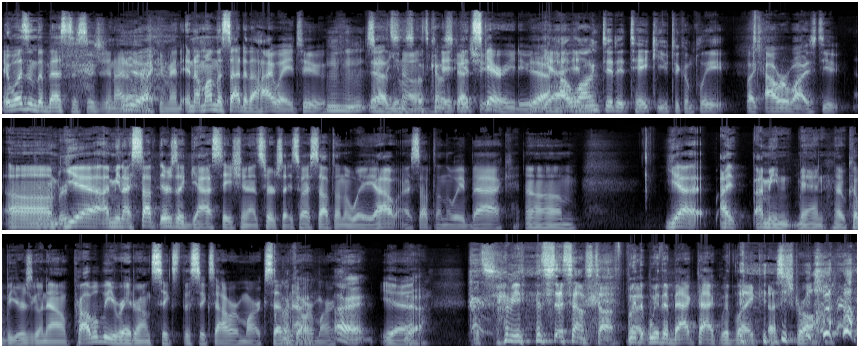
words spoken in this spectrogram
it wasn't the best decision. I don't Yeah. recommend. it. And I'm on the side of the highway too. So yeah, you know, it's kind of it- it's scary, dude. Yeah. Yeah. How and, long did it take you to complete? Like hour wise? Do you? Um, remember? yeah, I mean, I stopped. There's a gas station at Searchlight, so I stopped on the way out. I stopped on the way back. Um, yeah, I, I mean, man, a couple years ago now, probably right around six, the six hour mark, seven Okay. hour mark. All right. Yeah. Yeah. That's, I mean, that sounds tough. With with a backpack with like a straw.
